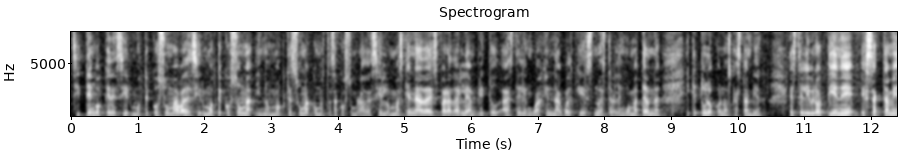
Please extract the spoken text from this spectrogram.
si tengo que decir Motecozuma, va a decir Motecozuma y no Moctezuma como estás acostumbrado a decirlo. Más que nada es para darle amplitud a este lenguaje náhuatl que es nuestra lengua materna y que tú lo conozcas también. Este libro tiene exactamente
